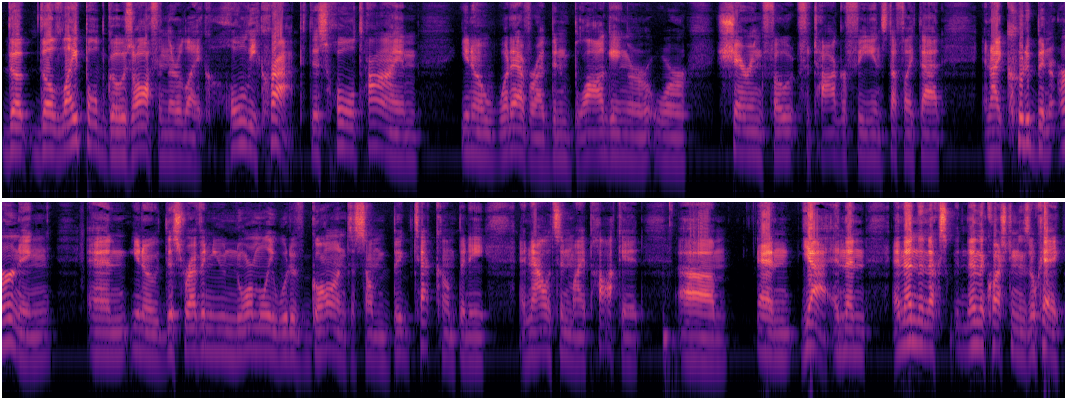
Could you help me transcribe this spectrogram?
the, the light bulb goes off and they're like, holy crap, this whole time, you know, whatever, I've been blogging or, or sharing pho- photography and stuff like that. And I could have been earning and you know this revenue normally would have gone to some big tech company and now it's in my pocket um, and yeah and then and then the next then the question is okay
